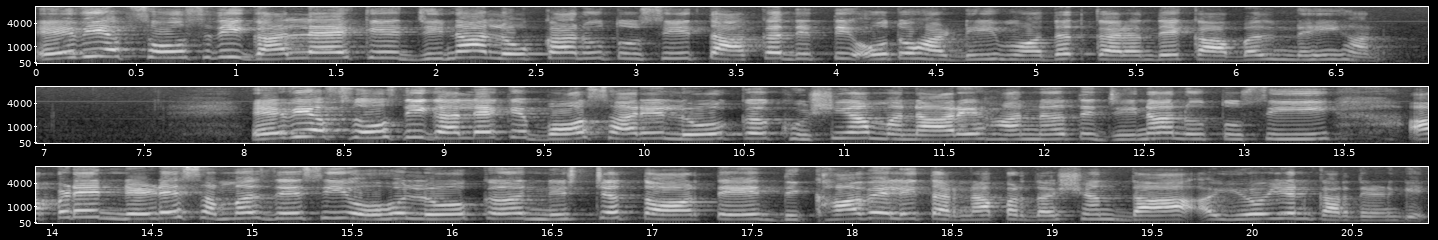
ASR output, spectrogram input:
ਇਹ ਵੀ ਅਫਸੋਸ ਦੀ ਗੱਲ ਹੈ ਕਿ ਜਿਨ੍ਹਾਂ ਲੋਕਾਂ ਨੂੰ ਤੁਸੀਂ ਤਾਕਤ ਦਿੱਤੀ, ਉਹ ਤੁਹਾਡੀ ਮਦਦ ਕਰਨ ਦੇ ਕਾਬਲ ਨਹੀਂ ਹਨ। ਇਹ ਵੀ ਅਫਸੋਸ ਦੀ ਗੱਲ ਹੈ ਕਿ ਬਹੁਤ ਸਾਰੇ ਲੋਕ ਖੁਸ਼ੀਆਂ ਮਨਾ ਰਹੇ ਹਨ ਤੇ ਜਿਨ੍ਹਾਂ ਨੂੰ ਤੁਸੀਂ ਆਪਣੇ ਨੇੜੇ ਸਮਝਦੇ ਸੀ, ਉਹ ਲੋਕ ਨਿਸ਼ਚਿਤ ਤੌਰ ਤੇ ਦਿਖਾਵੇ ਲਈ ਧਰਨਾ ਪ੍ਰਦਰਸ਼ਨ ਦਾ ਆਯੋਜਨ ਕਰ ਦੇਣਗੇ।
